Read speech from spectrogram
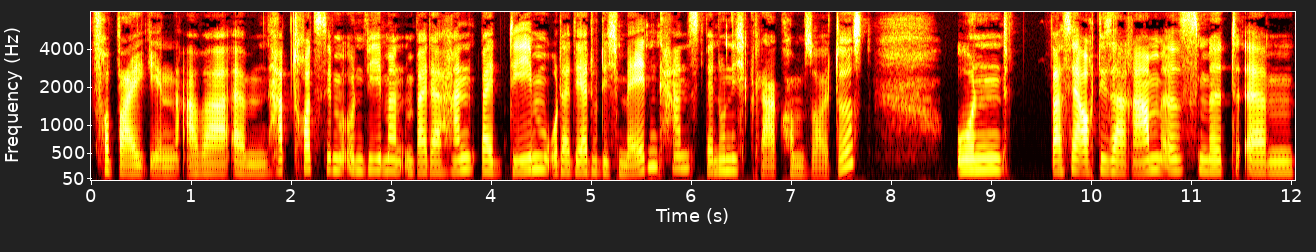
vorbeigehen, aber ähm, hab trotzdem irgendwie jemanden bei der Hand, bei dem oder der du dich melden kannst, wenn du nicht klarkommen solltest. Und was ja auch dieser Rahmen ist mit, ähm,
